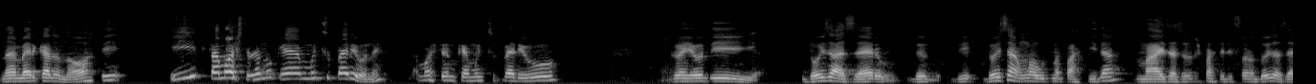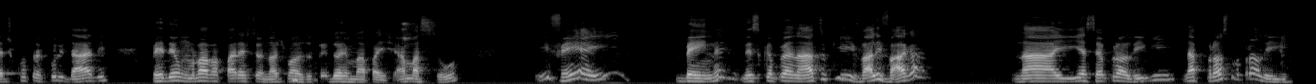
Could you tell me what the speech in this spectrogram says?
na América do Norte e está mostrando que é muito superior, né? Está mostrando que é muito superior. Ganhou de 2 a 0, de 2 a 1 a última partida, mas as outras partidas foram 2 a 0 com tranquilidade. Perdeu um mapa para astronautas, mas os outros dois mapas amassou. E vem aí bem, né? Nesse campeonato que vale vaga na ESL Pro League, na próxima Pro League.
